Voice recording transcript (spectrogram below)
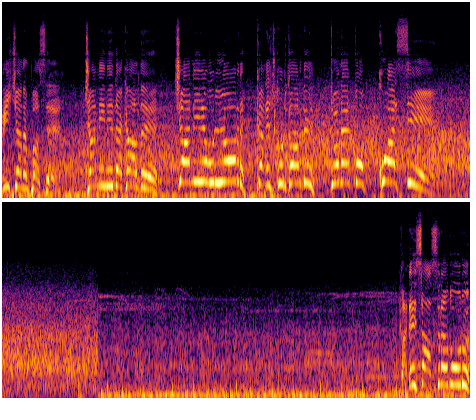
Vişça'nın pası. Canini de kaldı. Canini vuruyor. Kaleci kurtardı. Dönen top. Kwasi. Kale sahasına doğru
